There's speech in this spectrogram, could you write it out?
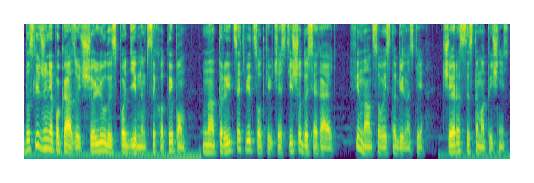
Дослідження показують, що люди з подібним психотипом на 30% частіше досягають фінансової стабільності через систематичність.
